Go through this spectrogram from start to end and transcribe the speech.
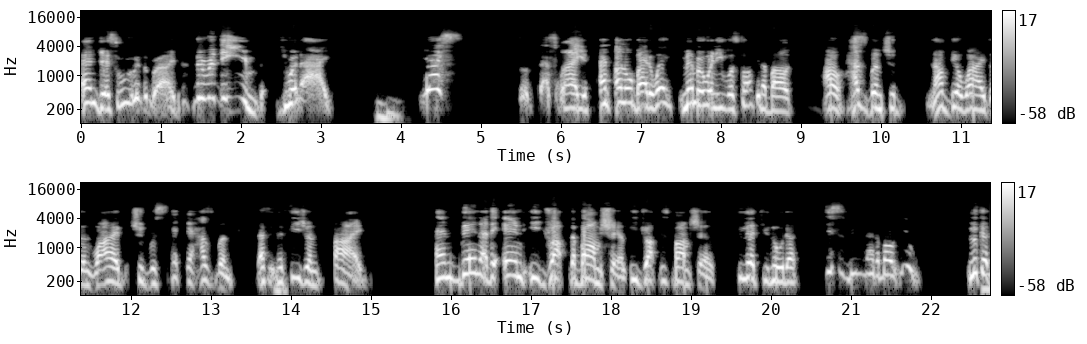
And guess who is the bride? The redeemed. You and I. Mm-hmm. Yes. So that's why. And oh by the way, remember when he was talking about how husbands should love their wives and wives should respect their husband. That's in Ephesians 5. And then at the end, he dropped the bombshell. He dropped this bombshell to let you know that this is really not about you. Look at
